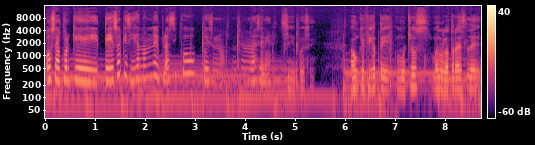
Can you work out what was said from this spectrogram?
O sea, porque de eso a que sigan dando de plástico, pues no, no se me hace bien. Sí, pues sí. Aunque fíjate, muchos, bueno, la otra vez le,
